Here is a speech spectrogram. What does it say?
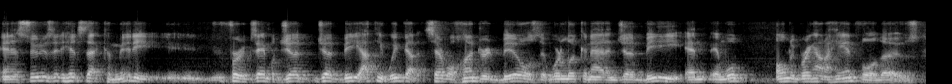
And as soon as it hits that committee, for example, Judd, Judd B, I think we've got several hundred bills that we're looking at in Judd B, and, and we'll only bring out a handful of those.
